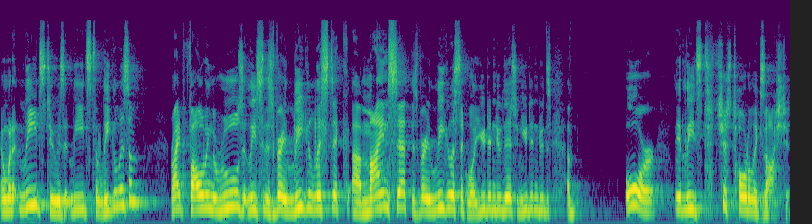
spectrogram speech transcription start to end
And what it leads to is it leads to legalism, right? Following the rules, it leads to this very legalistic uh, mindset, this very legalistic, well, you didn't do this and you didn't do this. Or it leads to just total exhaustion.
